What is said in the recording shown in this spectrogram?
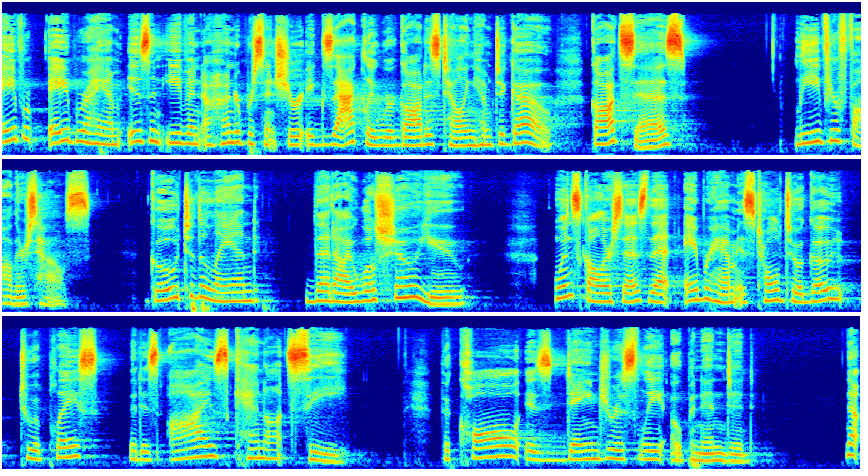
Abraham isn't even 100% sure exactly where God is telling him to go. God says, Leave your father's house, go to the land that I will show you. One scholar says that Abraham is told to go to a place that his eyes cannot see. The call is dangerously open ended. Now,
